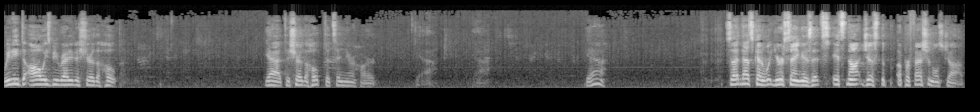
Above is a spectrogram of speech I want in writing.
We need to always be ready to share the hope. Yeah, to share the hope that's in your heart. Yeah. Yeah. Yeah. So that, that's kind of what you're saying is it's it's not just the, a professional's job,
